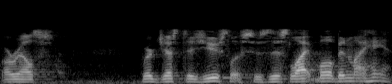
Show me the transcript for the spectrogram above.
Or else we're just as useless as this light bulb in my hand.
